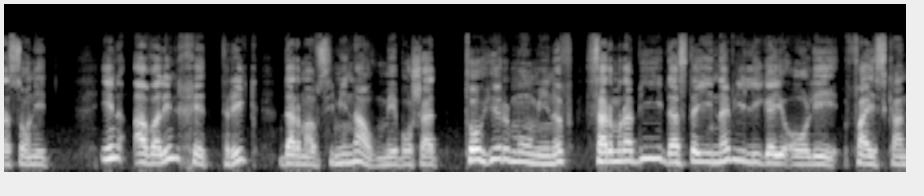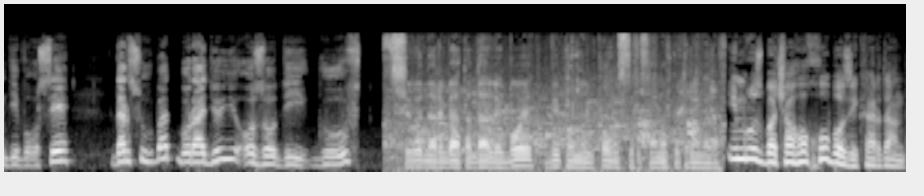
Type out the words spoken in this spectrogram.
расонид. Ин аввалин хеттрик дар мавсими нав мебошад. Тоҳир муъминов сармураббии дастаи нави лигаи олӣ файсканди дар суҳбат бо радиои озодӣ гуфт имрӯз бачаҳо хуб бозӣ карданд.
